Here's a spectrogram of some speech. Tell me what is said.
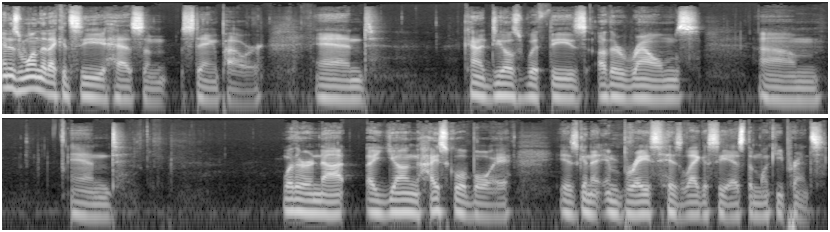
and is one that I could see has some staying power and kind of deals with these other realms um, and whether or not a young high school boy is going to embrace his legacy as the Monkey Prince.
